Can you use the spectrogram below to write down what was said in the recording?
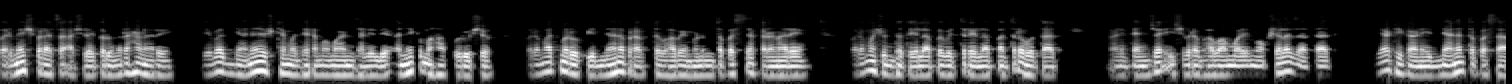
परमेश्वराचा आश्रय करून राहणारे, केवळ ज्ञाननिष्ठेमध्ये रममाण झालेले अनेक महापुरुष परमात्मरूपी ज्ञान प्राप्त व्हावे म्हणून तपस्या करणारे, परमशुद्धतेला पवित्रेला पात्र होतात आणि त्यांच्या ईश्वर भावामुळे मोक्षाला जातात. या ठिकाणी ज्ञान तपसा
